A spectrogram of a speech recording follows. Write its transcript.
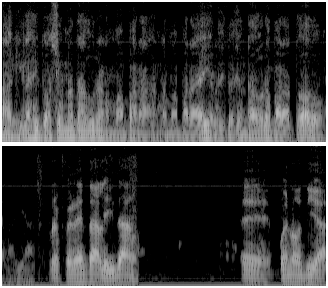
Aquí la situación no está dura nada más para, nada más para ellos, la situación está dura para todos. Referente al IDAN, eh, buenos días.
